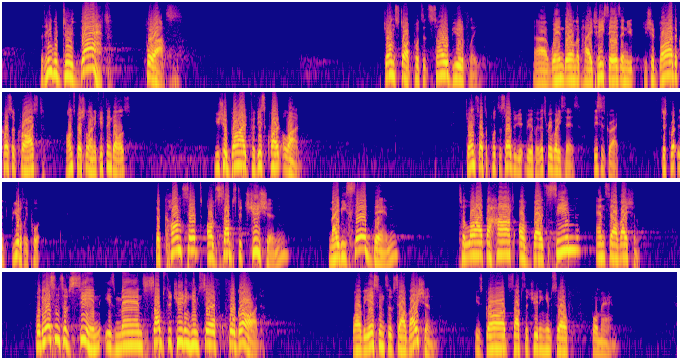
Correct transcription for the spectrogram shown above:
that he would do that for us. John Stott puts it so beautifully uh, when there on the page he says, and you, you should buy the cross of Christ on special, only $15. You should buy it for this quote alone. John Stott puts it so beautifully. Let's read what he says. This is great. Just it's beautifully put. The concept of substitution may be said then to lie at the heart of both sin and salvation. For the essence of sin is man substituting himself for God, while the essence of salvation is God substituting himself for man.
